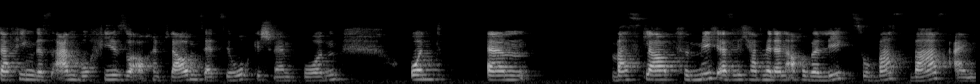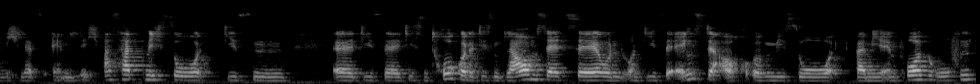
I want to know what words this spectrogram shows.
Da fing das an, wo viel so auch in Glaubenssätze hochgeschwemmt wurden. Und ähm, was glaubt für mich, also ich habe mir dann auch überlegt, so was war es eigentlich letztendlich? Was hat mich so diesen, äh, diese, diesen Druck oder diesen Glaubenssätze und, und diese Ängste auch irgendwie so bei mir emporgerufen?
